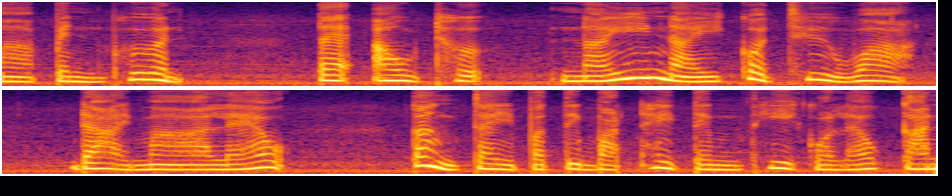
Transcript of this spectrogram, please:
มาเป็นเพื่อน แต่เอาเถอะไหนไหนก็ชื่อว่า ได้มาแล้ว ตั้งใจปฏิบัติให้เต็มที่ก็แล้วกัน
